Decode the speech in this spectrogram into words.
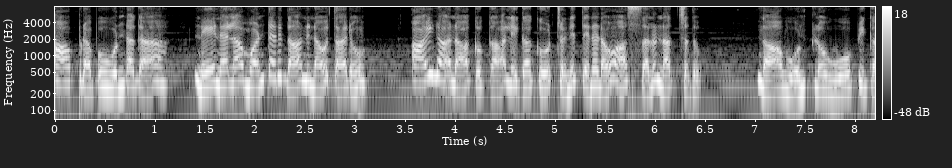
ఆ ప్రభు ఉండగా నేనెలా ఒంటరి దానినవుతాను? అయినా నాకు ఖాళీగా కూర్చొని తినడం అస్సలు నచ్చదు. నా ఒంట్లో ఓపిక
